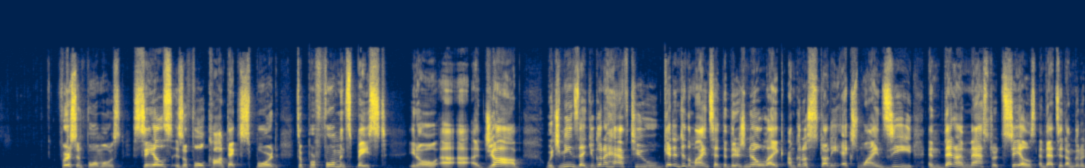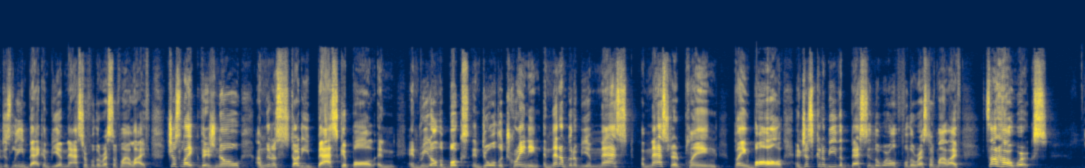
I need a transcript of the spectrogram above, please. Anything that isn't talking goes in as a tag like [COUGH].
First and foremost, sales is a full contact sport. It's a performance based, you know, uh, a job, which means that you're going to have to get into the mindset that there's no like I'm going to study X, Y, and Z and then I mastered sales and that's it. I'm going to just lean back and be a master for the rest of my life. Just like there's no I'm going to study basketball and and read all the books and do all the training and then I'm going to be a master a master at playing playing ball and just going to be the best in the world for the rest of my life. It's not how it works.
